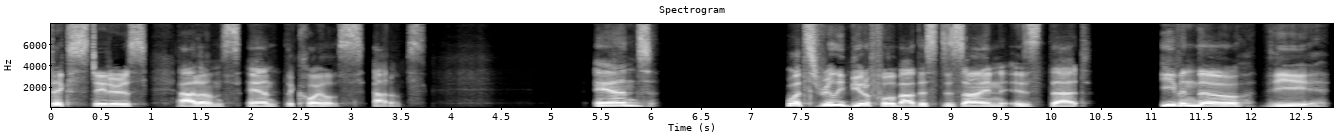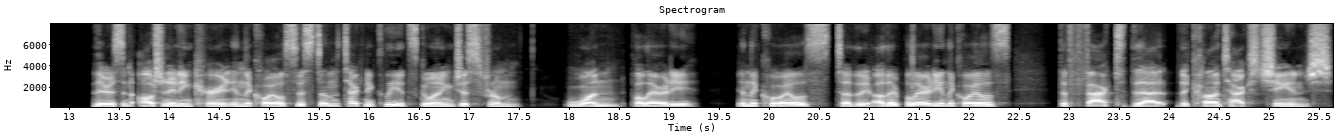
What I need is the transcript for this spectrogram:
fixed stators atoms and the coils atoms. And what's really beautiful about this design is that even though the there's an alternating current in the coil system technically it's going just from one polarity in the coils to the other polarity in the coils the fact that the contacts change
